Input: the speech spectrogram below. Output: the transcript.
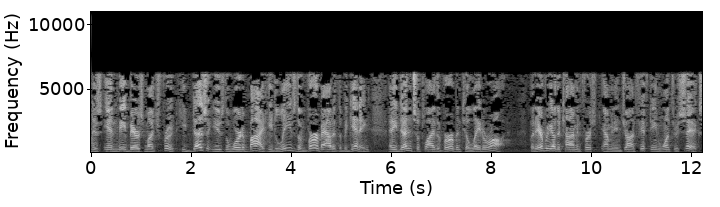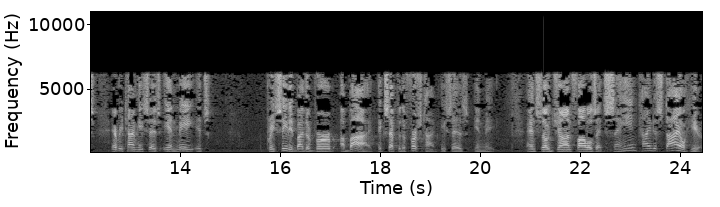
is in me bears much fruit. He doesn't use the word abide. He leaves the verb out at the beginning, and he doesn't supply the verb until later on. But every other time in first, I mean in John 15, 1 through 6, every time he says in me, it's preceded by the verb abide, except for the first time he says in me. And so John follows that same kind of style here.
